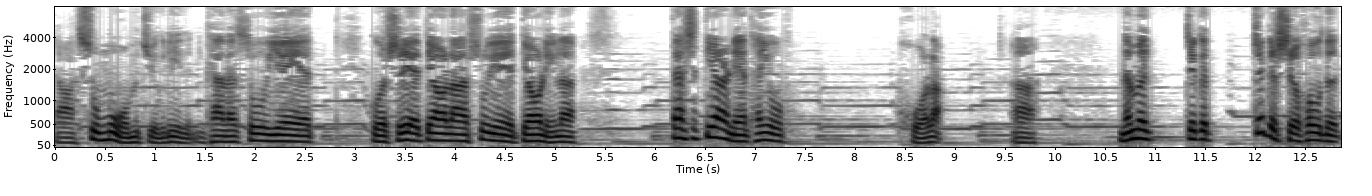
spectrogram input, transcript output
啊，树木，我们举个例子，你看它树叶、果实也掉了，树叶也凋零了，但是第二年它又活了啊。那么这个这个时候的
